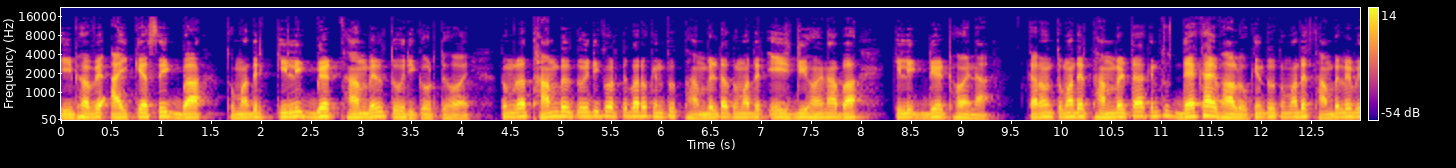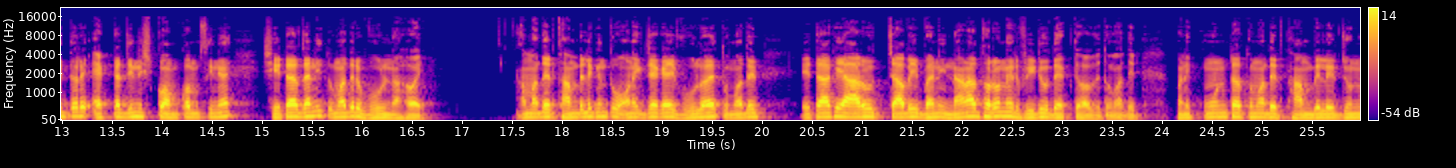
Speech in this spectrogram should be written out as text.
কীভাবে আইক্যাসিক বা তোমাদের ক্লিক বেড থাম্বেল তৈরি করতে হয়। তোমরা থাম্বেল তৈরি করতে পারো, কিন্তু থাম্বেলটা তোমাদের এইচডি হয় না বা ক্লিক ডেট হয় না। কারণ তোমাদের থাম্বেলটা কিন্তু দেখায় ভালো, কিন্তু তোমাদের থাম্বেলের ভিতরে একটা জিনিস কম কম সিনায় সেটা জানি তোমাদের ভুল না হয়। আমাদের থাম্বেলে কিন্তু অনেক জায়গায় ভুল হয়, তোমাদের এটাকে আরও চাবে মানে নানা ধরনের ভিডিও দেখতে হবে তোমাদের মানে কোনটা তোমাদের থাম্বেলের জন্য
